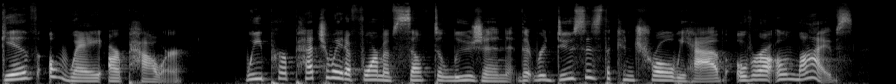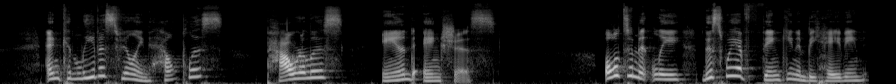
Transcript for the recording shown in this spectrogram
give away our power. We perpetuate a form of self delusion that reduces the control we have over our own lives and can leave us feeling helpless powerless, and anxious. Ultimately, this way of thinking and behaving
